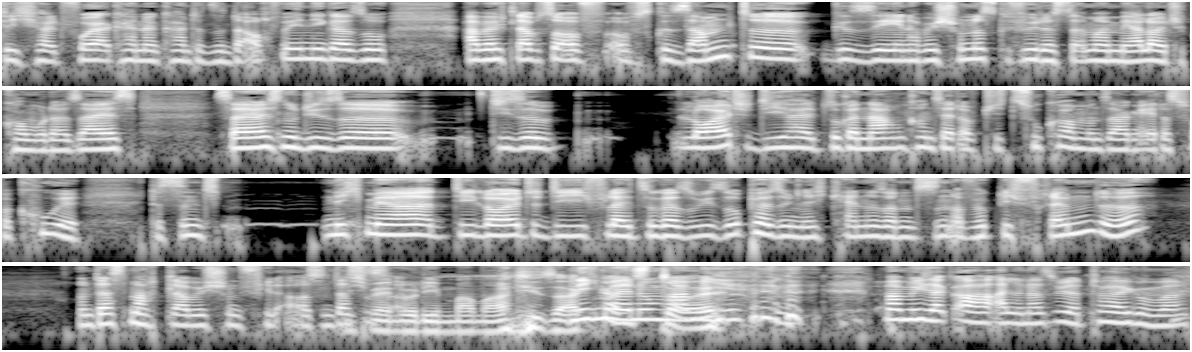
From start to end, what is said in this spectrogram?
dich halt vorher keiner kannte, sind da auch weniger so. Aber ich glaube, so auf, aufs Gesamte gesehen habe ich schon das Gefühl, dass da immer mehr Leute kommen oder sei es, sei es nur diese, diese Leute, die halt sogar nach dem Konzert auf dich zukommen und sagen, ey, das war cool. Das sind nicht mehr die Leute, die ich vielleicht sogar sowieso persönlich kenne, sondern das sind auch wirklich Fremde. Und das macht, glaube ich, schon viel aus. Und das Nicht mehr ist nur die Mama, die sagt, nicht mehr ganz nur toll. Mami. Mami sagt, oh, Alan, hast du wieder toll gemacht.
